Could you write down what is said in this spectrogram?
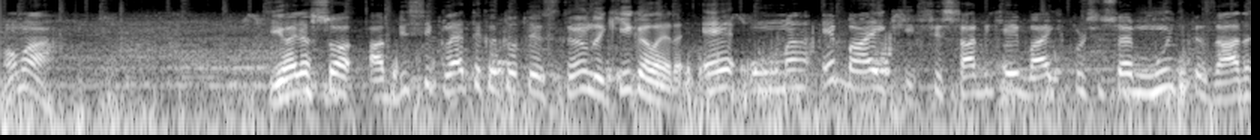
vamos lá. E olha só, a bicicleta que eu tô testando aqui, galera, é uma e-bike. Vocês sabem que a e-bike por si só é muito pesada,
